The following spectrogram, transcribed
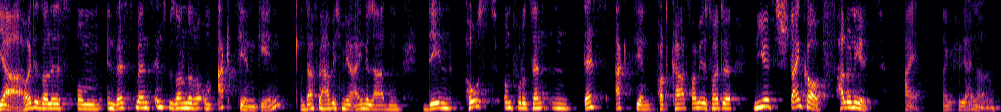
Ja, heute soll es um Investments, insbesondere um Aktien gehen. Und dafür habe ich mir eingeladen den Host und Produzenten des Aktien-Podcasts. Bei mir ist heute Nils Steinkopf. Hallo Nils. Hi, danke für die Einladung.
